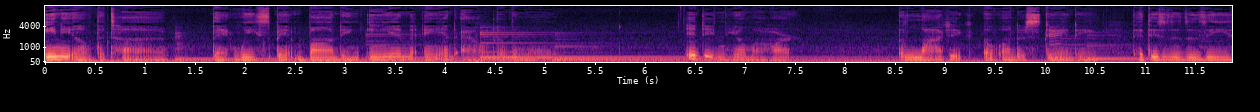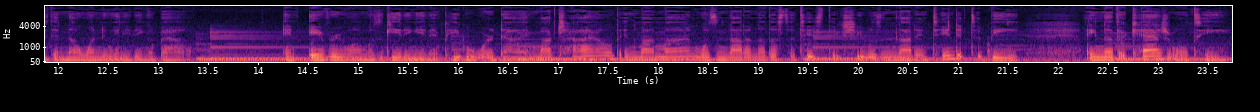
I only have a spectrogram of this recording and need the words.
any of the time that we spent bonding in and out of the womb. It didn't heal my heart the logic of understanding that this is a disease that no one knew anything about. And everyone was getting it, and people were dying. My child, in my mind, was not another statistic. She was not intended to be another casualty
